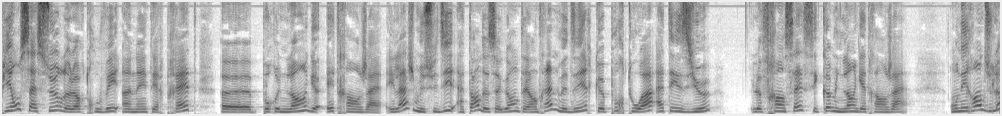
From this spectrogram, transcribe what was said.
puis on s'assure de leur trouver un interprète euh, pour une langue étrangère. Et là, je me suis dit, attends deux secondes, t'es en train de me dire que pour toi, à tes yeux, le français, c'est comme une langue étrangère. On est rendu là,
